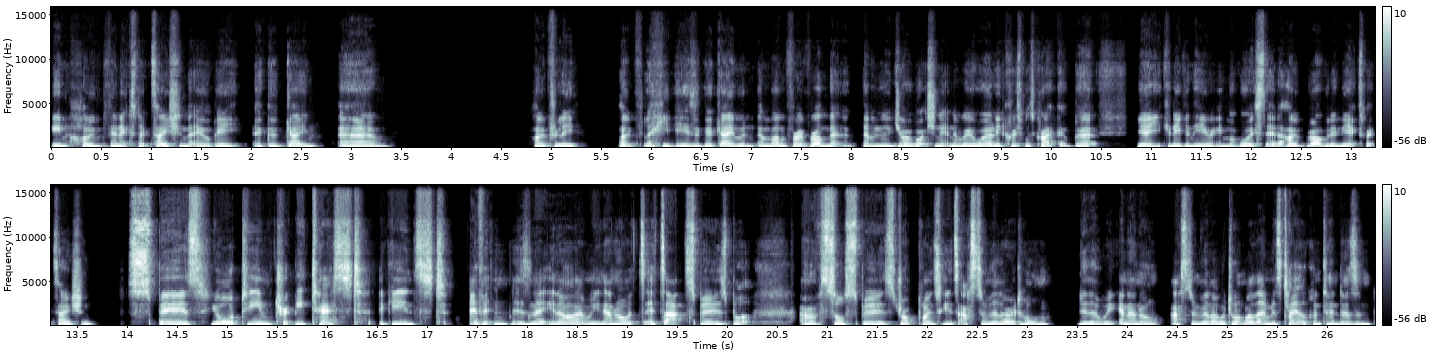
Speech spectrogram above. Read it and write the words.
in hope than expectation that it'll be a good game. Um, hopefully, hopefully it is a good game and, and one for everyone that, that will enjoy watching it in a real early Christmas cracker. But yeah, you can even hear it in my voice there, the hope rather than the expectation. Spurs, your team, tricky test against Everton, isn't it? You know, I mean, I know it's it's at Spurs, but I saw Spurs drop points against Aston Villa at home the other week. And I know Aston Villa, we're talking about them as title contenders, and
